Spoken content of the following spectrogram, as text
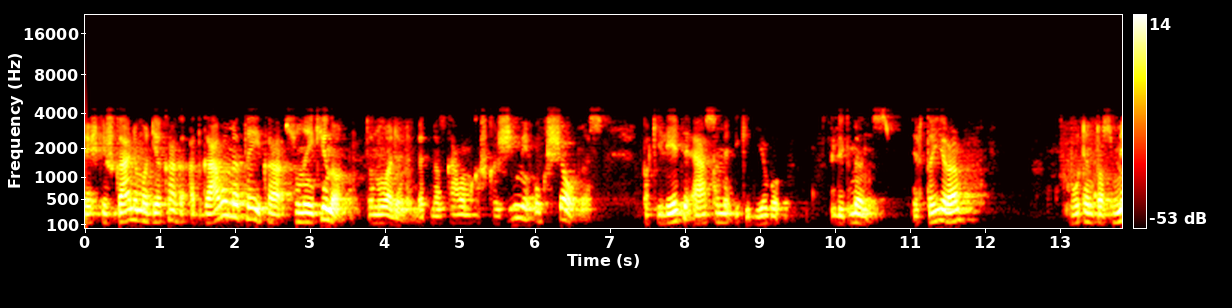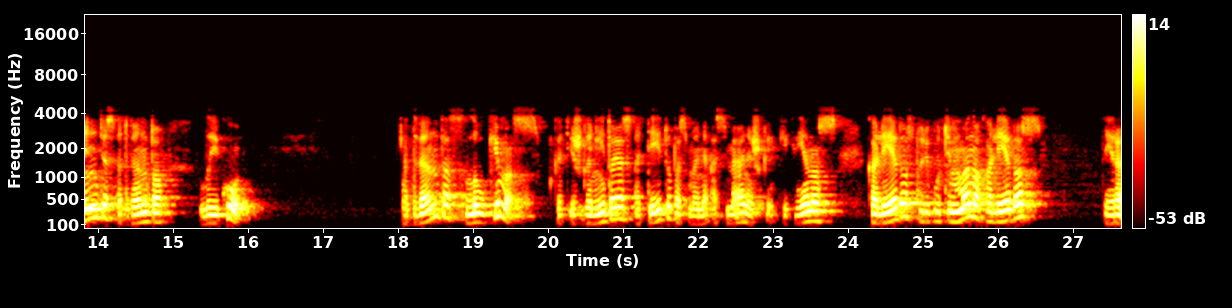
reiškia, išganimo dėka atgavome tai, ką sunaikino tą nuodėmę, bet mes gavom kažką žymiai aukščiau, mes pakilėti esame iki Dievo ligmens. Ir tai yra būtent tos mintis Advento laikų. Adventas laukimas kad išganytojas ateitų pas mane asmeniškai. Kiekvienos kalėdos turi būti mano kalėdos, tai yra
